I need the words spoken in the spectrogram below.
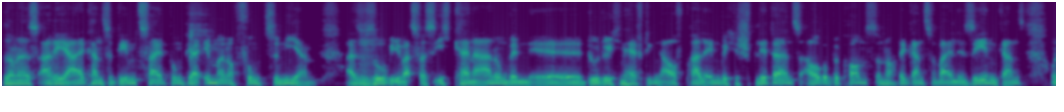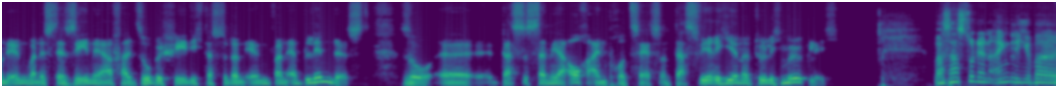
sondern das Areal kann zu dem Zeitpunkt ja immer noch funktionieren. Also mhm. so wie was weiß ich, keine Ahnung, wenn äh, du durch einen heftigen Aufprall irgendwelche Splitter ins Auge bekommst und noch eine ganze Weile sehen kannst und irgendwann ist der Sehnerv halt so beschädigt, dass du dann irgendwann erblindest. So, äh, das ist dann ja auch ein Prozess und das wäre hier natürlich möglich. Was hast du denn eigentlich über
